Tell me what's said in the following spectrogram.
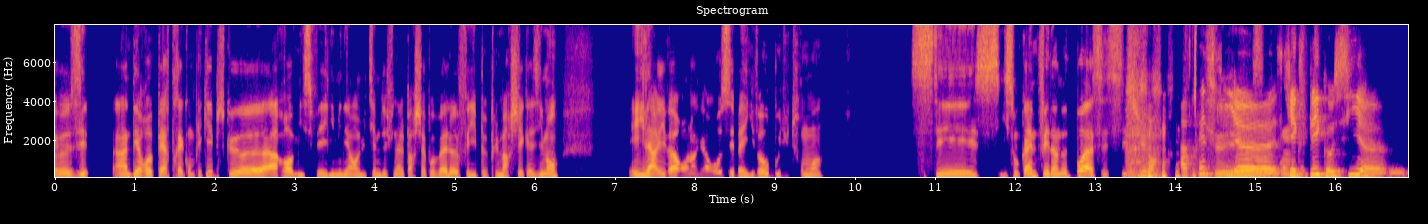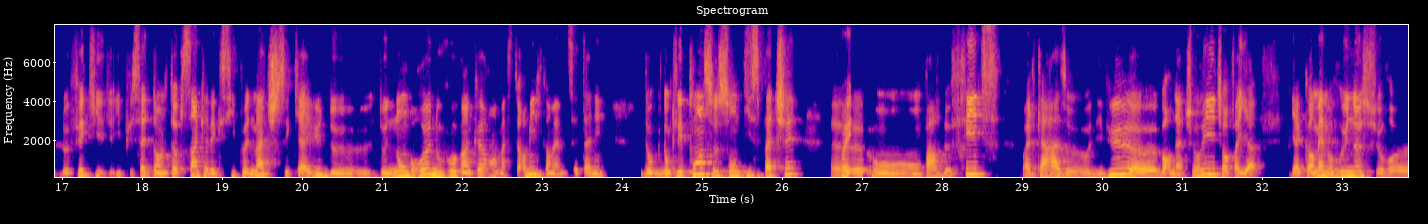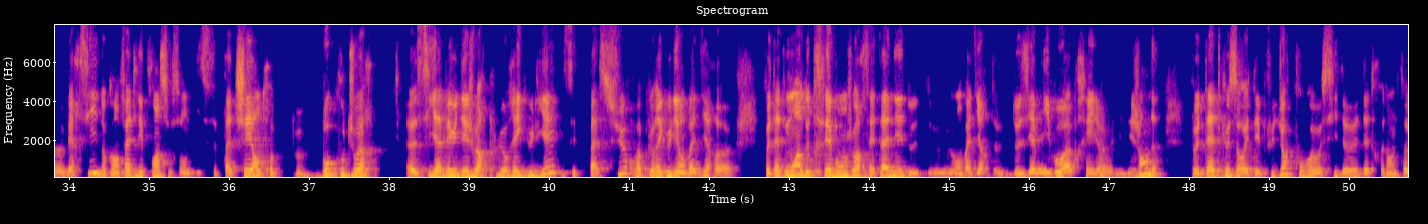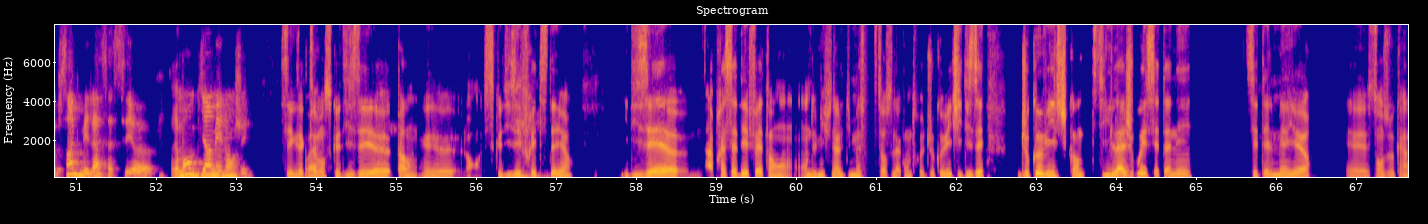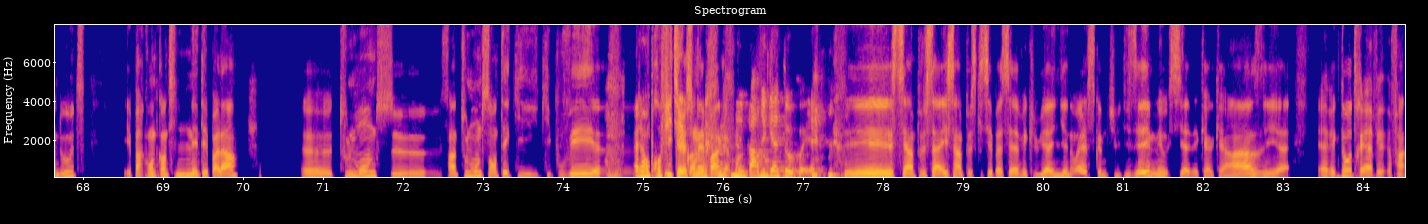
un des repères très compliqués, puisque à Rome, il se fait éliminer en huitième de finale par Chapeau-Valoff et il peut plus marcher quasiment. Et il arrive à Roland Garros, et ben, il va au bout du tournoi c'est ils sont quand même faits d'un autre bois, c'est sûr. Après, ce qui, euh, ce qui, explique aussi euh, le fait qu'il puisse être dans le top 5 avec si peu de matchs, c'est qu'il y a eu de, de, nombreux nouveaux vainqueurs en Master 1000 quand même cette année. Donc, donc les points se sont dispatchés. Euh, on, parle de Fritz, Alcaraz au début, Bornachoric, enfin il y a, il y a quand même Runeux sur Bercy. Donc en fait, les points se sont dispatchés entre beaucoup de joueurs. Euh, s'il y avait eu des joueurs plus réguliers, c'est pas sûr, enfin plus réguliers, on va dire, euh, peut-être moins de très bons joueurs cette année, de, on va dire de deuxième niveau après euh, les légendes, peut-être que ça aurait été plus dur pour eux aussi d'être dans le top 5, mais là, ça s'est vraiment bien mélangé. C'est exactement ce que disait, pardon, ce que disait Fritz d'ailleurs. Il disait, après sa défaite en, en, demi-finale du Masters là, contre Djokovic, il disait Djokovic, quand il a joué cette année, c'était le meilleur euh, sans aucun doute. Et par contre, quand il n'était pas là, euh, tout le monde se, enfin tout le monde sentait qu'il pouvait euh, aller en profiter son épingle. Une part du gâteau, quoi. et c'est un peu ça, et c'est un peu ce qui s'est passé avec lui à Indian Wells, comme tu le disais, mais aussi avec Alcaraz et, avec d'autres, et avec, enfin.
